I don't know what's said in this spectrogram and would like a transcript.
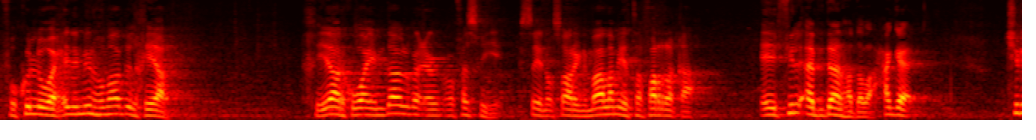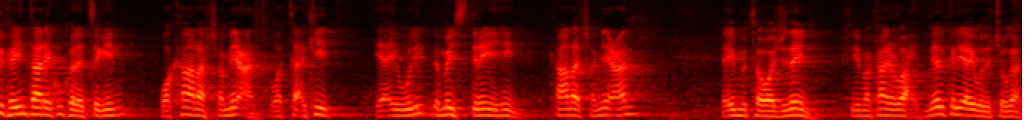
Fa kulu waaxidin minhuma bilkhiyaar khiyaarku waa imdaal faskigi saynu soo aragni maa lam yatafaraqa ay fi labdaan haddaba xagga jirhka intaanay ku kala tegin wa kaana jamiican waa ta'kiid ee ay weli dhamaystiran yihiin kaana ay mutawaajideyn fi makaanin waaxid meel keliya ay wada joogaan.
